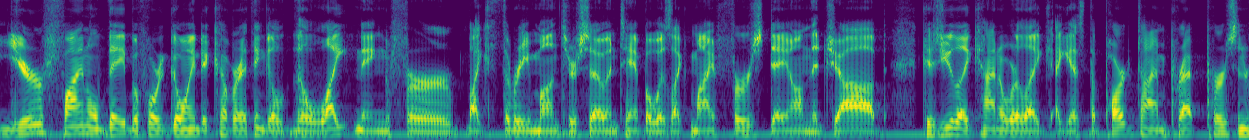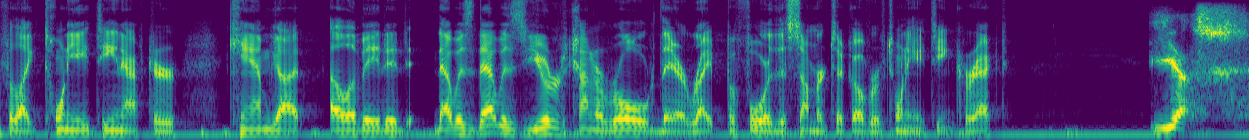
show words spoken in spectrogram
your final day before going to cover, I think the Lightning for like three months or so in Tampa was like my first day on the job because you like kind of were like I guess the part time prep person for like 2018 after Cam got elevated. That was that was your kind of role there right before the summer took over of 2018, correct? Yes,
